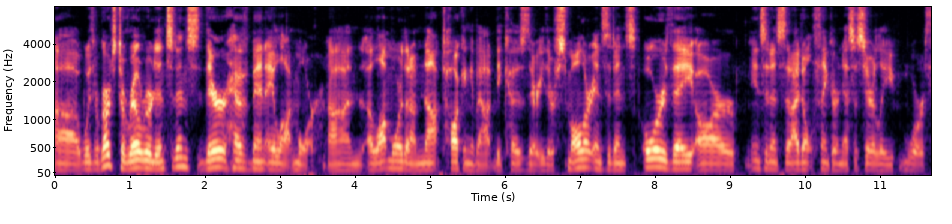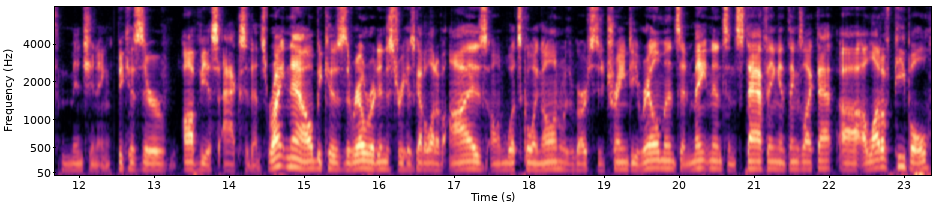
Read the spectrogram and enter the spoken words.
uh, with regards to railroad incidents, there have been a lot more. Uh, a lot more that I'm not talking about because they're either smaller incidents or they are incidents that I don't think are necessarily worth mentioning because they're obvious accidents. Right now, because the railroad industry has got a lot of eyes on what's going on with regards to train derailments and maintenance and staffing and things like that, uh, a lot of people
